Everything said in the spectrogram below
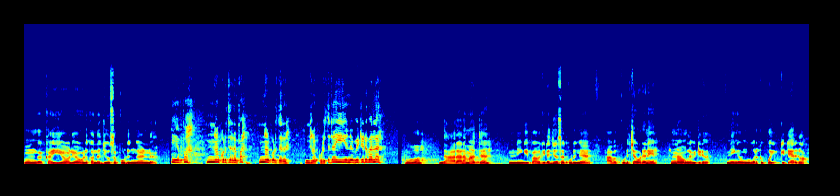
உங்க கையாலேயும் அவளுக்கு அந்த ஜூஸை கொடுங்கன்னு. ஏப்பா நான் கொடுத்துறேன்ப்பா நான் கொடுத்துறேன். நான் கொடுத்துட்டா என்னை விட்டுடுவல்ல ஓ தாராளமா அத்தை. நீங்க இப்ப அவகிட்ட ஜூஸை கொடுங்க. அவ குடிச்ச உடனே நான் உங்களை விட்டுடுவேன். நீங்க உங்க ஊருக்கு போய்க்கிட்டே இருக்கலாம்.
